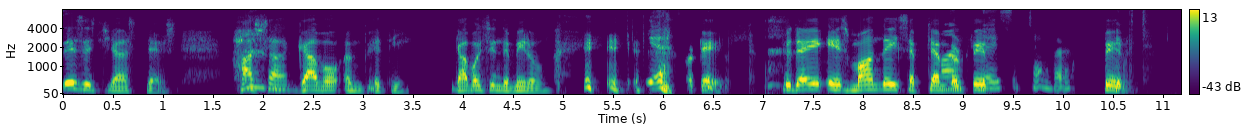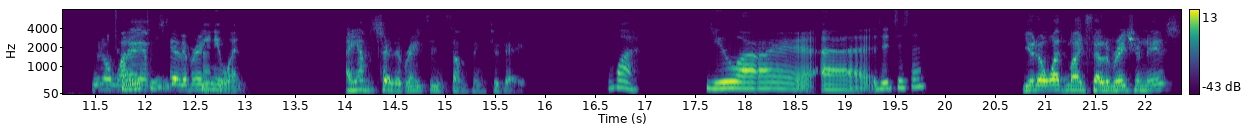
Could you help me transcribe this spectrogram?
This is just this. Hasa, Gabo, and Betty. Gabo is in the middle. Yeah. okay. Today is Monday, September 5th. Monday, September 5th. fifth, You know what I am celebrating? twenty-one. I am celebrating something today. What? You are uh, a citizen? You know what my celebration is?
